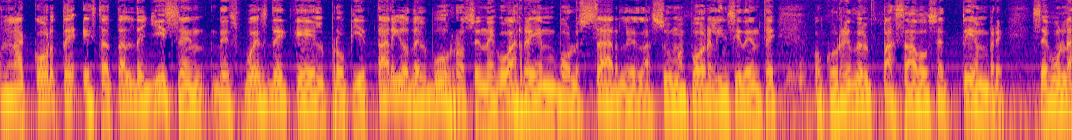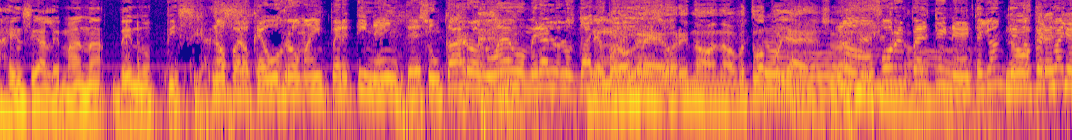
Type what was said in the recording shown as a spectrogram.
la Corte Estatal de Gießen después de que el propietario del burro se negó a reembolsarle la suma por el incidente ocurrido el pasado septiembre, según la agencia alemana de noticias. No, pero qué burro más impertinente. Es un carro nuevo, mira lo- los daños De que. Gregory, no, no, pues tú No. apoyas eso. ¿eh? No, un burro No. impertinente. Yo entiendo No, que el dueño,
